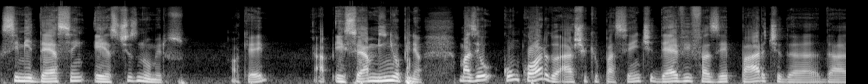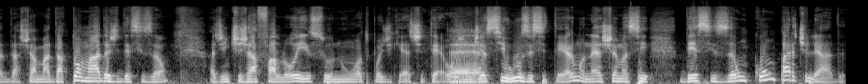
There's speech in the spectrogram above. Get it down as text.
se me dessem estes números, ok? Isso é a minha opinião. Mas eu concordo, acho que o paciente deve fazer parte da, da, da chamada tomada de decisão. A gente já falou isso num outro podcast. Hoje é. em dia se usa esse termo, né? Chama-se decisão compartilhada.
